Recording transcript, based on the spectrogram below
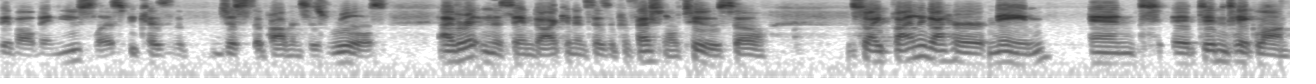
they've all been useless because of just the province's rules i've written the same documents as a professional too so so i finally got her name and it didn't take long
